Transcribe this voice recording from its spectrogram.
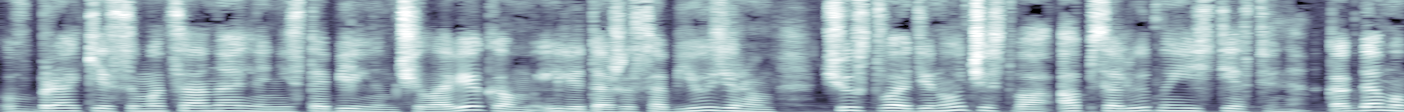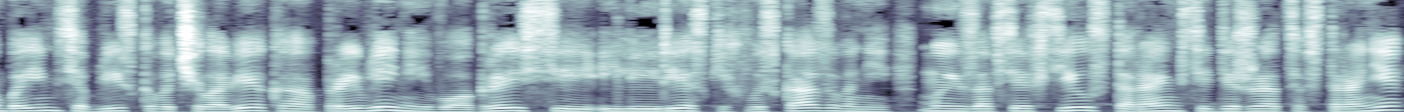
В браке с эмоционально нестабильным человеком или даже с абьюзером чувство одиночества абсолютно естественно. Когда мы боимся близкого человека, проявления его агрессии или резких высказываний, мы изо всех сил стараемся держаться в стороне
